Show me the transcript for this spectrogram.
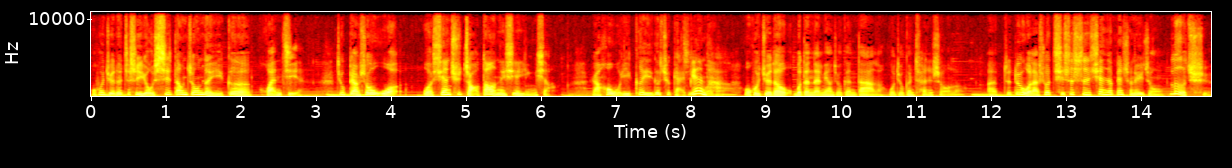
我会觉得这是游戏当中的一个环节。就比方说，我我先去找到那些影响。然后我一个一个去改变它，我会觉得我的能量就更大了，我就更成熟了。啊，这对我来说其实是现在变成了一种乐趣，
